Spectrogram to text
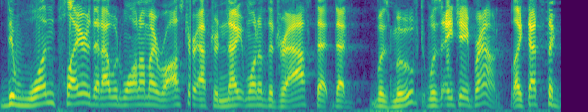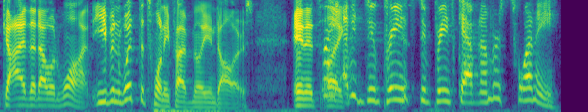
the one player that I would want on my roster after night one of the draft that that was moved was AJ Brown. Like that's the guy that I would want, even with the twenty five million dollars. And it's Right, like, I mean, Dupree's Dupree's cap number is twenty.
